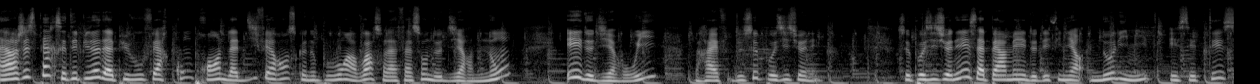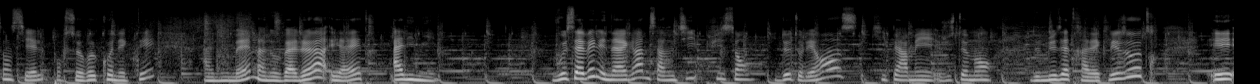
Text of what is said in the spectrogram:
Alors j'espère que cet épisode a pu vous faire comprendre la différence que nous pouvons avoir sur la façon de dire non et de dire oui, bref, de se positionner. Se positionner, ça permet de définir nos limites et c'est essentiel pour se reconnecter à nous-mêmes, à nos valeurs et à être alignés. Vous savez, l'énéagramme, c'est un outil puissant de tolérance qui permet justement de mieux être avec les autres, et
